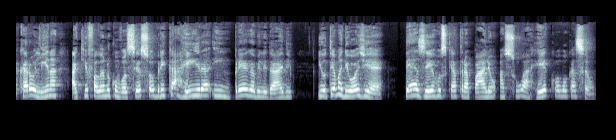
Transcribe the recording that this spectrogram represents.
Carolina, aqui falando com você sobre carreira e empregabilidade. E o tema de hoje é 10 erros que atrapalham a sua recolocação.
